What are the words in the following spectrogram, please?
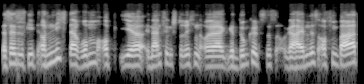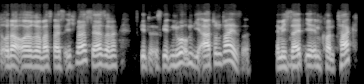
Das heißt, es geht auch nicht darum, ob ihr in Anführungsstrichen euer gedunkelstes Geheimnis offenbart oder eure was weiß ich was, ja, sondern es geht, es geht nur um die Art und Weise. Nämlich seid ihr in Kontakt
